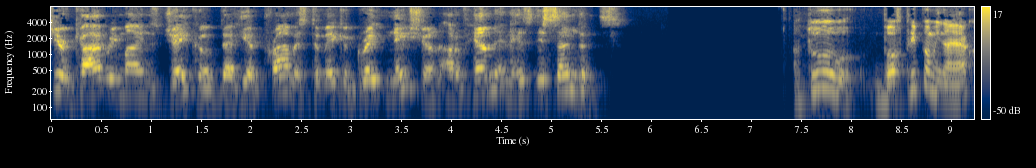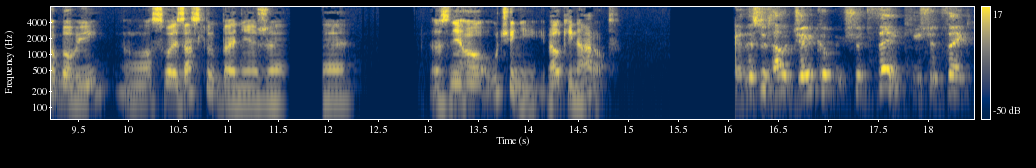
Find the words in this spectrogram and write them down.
Here, God reminds Jacob that he had promised to make a great nation out of him and his descendants. A tu Boh pripomína Jakobovi svoje zasľúbenie, že z neho učiní veľký národ. And this is how Jacob should think. He should think,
